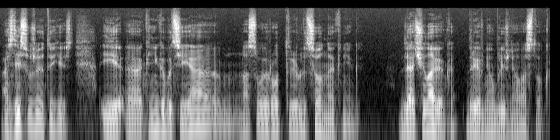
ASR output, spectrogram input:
А здесь уже это есть. И э, книга «Бытия» на свой род революционная книга для человека Древнего Ближнего Востока.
